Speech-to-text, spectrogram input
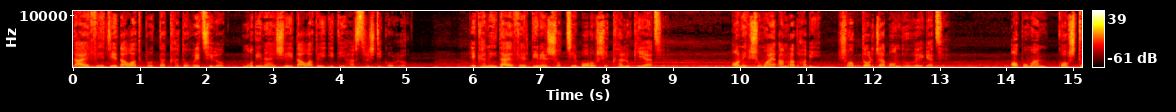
তায়েফে যে দাওয়াত প্রত্যাখ্যাত হয়েছিল, মদিনায় সেই দাওয়াতেই ইতিহাস সৃষ্টি করল। এখানেই তায়েফের দিনের সবচেয়ে বড় শিক্ষা লুকিয়ে আছে। অনেক সময় আমরা ভাবি, সব দরজা বন্ধ হয়ে গেছে। অপমান, কষ্ট,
